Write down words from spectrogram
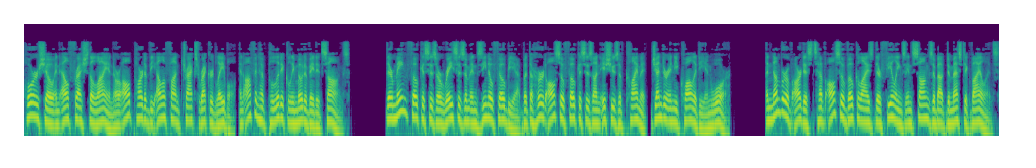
Horrorshow and L-FRESH The LioN are all part of the Elephant Traks record label, and often have politically motivated songs. Their main focuses are racism and xenophobia but The Herd also focuses on issues of climate, gender inequality and war. A number of artists have also vocalized their feelings in songs about domestic violence.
